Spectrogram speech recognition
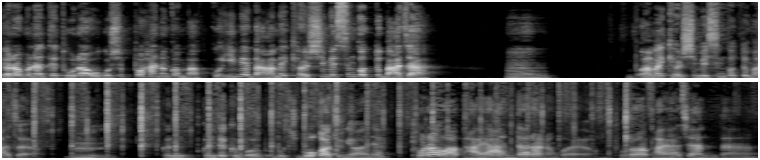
여러분한테 돌아오고 싶어 하는 건 맞고 이미 마음에 결심이 쓴 것도 맞아. 음, 마음에 결심이 쓴 것도 맞아요. 음. 근, 근데 그 뭐, 뭐, 뭐가 중요하냐? 돌아와 봐야 안다라는 거예요. 돌아와 봐야지 안다.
